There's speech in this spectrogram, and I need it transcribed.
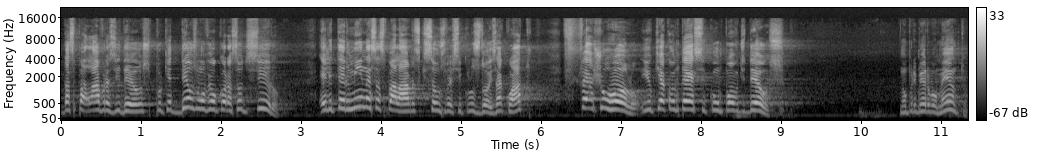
das palavras de Deus, porque Deus moveu o coração de Ciro ele termina essas palavras, que são os versículos 2 a 4, fecha o rolo. E o que acontece com o povo de Deus? No primeiro momento,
